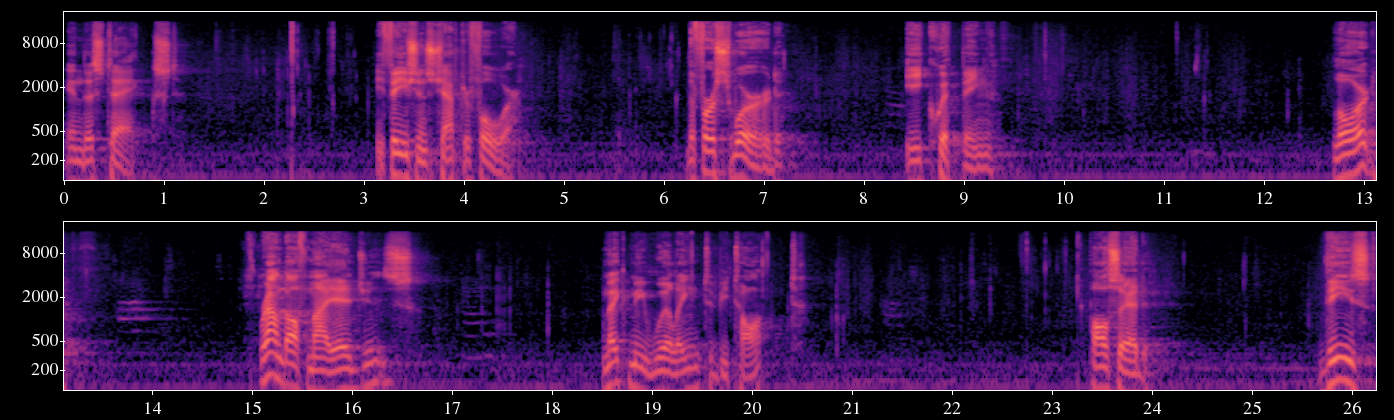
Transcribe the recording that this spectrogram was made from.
in this text. Ephesians chapter 4. The first word, equipping. Lord, Round off my edges. Make me willing to be taught. Paul said, These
